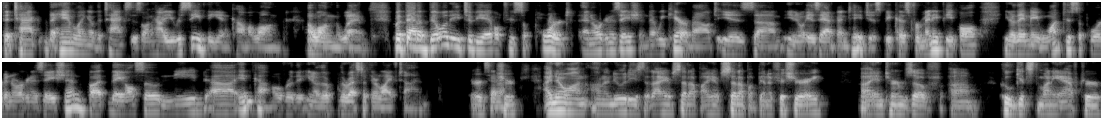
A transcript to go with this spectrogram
the tax, the handling of the taxes on how you receive the income along along the way. But that ability to be able to support an organization that we care about is, um, you know, is advantageous because for many people, you know, they may want to support an organization, but they also need uh, income over the, you know, the, the rest of their lifetime. Sure, sure. I know on on annuities that I have set up, I have set up a beneficiary uh, in terms of um, who gets the money after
